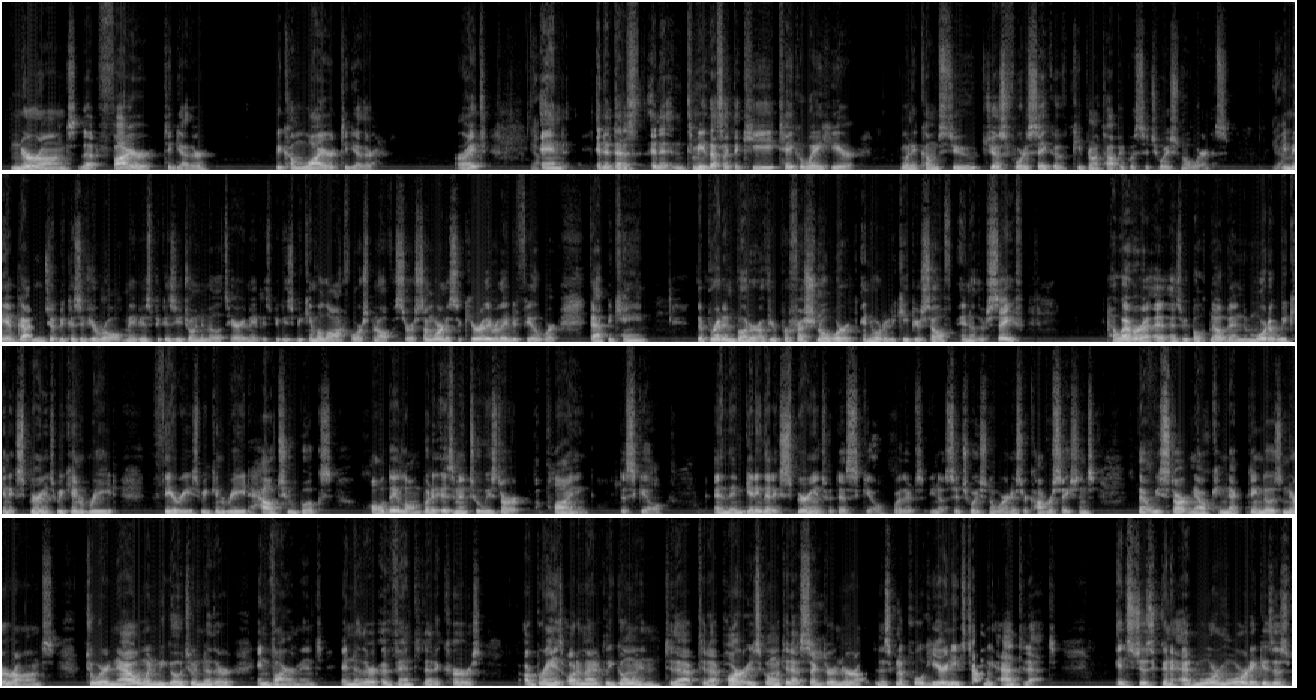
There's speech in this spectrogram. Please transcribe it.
neurons that fire together become wired together. All right, yeah. and and it does and, it, and to me that's like the key takeaway here when it comes to just for the sake of keeping on topic with situational awareness yeah. you may have gotten into it because of your role. Maybe it's because you joined the military. Maybe it's because you became a law enforcement officer or somewhere in a security related field where that became the bread and butter of your professional work in order to keep yourself and others safe. However as we both know ben the more that we can experience we can read theories, we can read how to books all day long, but it isn't until we start applying the skill and then getting that experience with this skill, whether it's you know situational awareness or conversations, that we start now connecting those neurons to where now when we go to another environment, another event that occurs, our brain is automatically going to that to that part. It's going to that mm. sector of neurons, and it's going to pull mm. here. And each time we add to that, it's just going to add more and more that gives us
